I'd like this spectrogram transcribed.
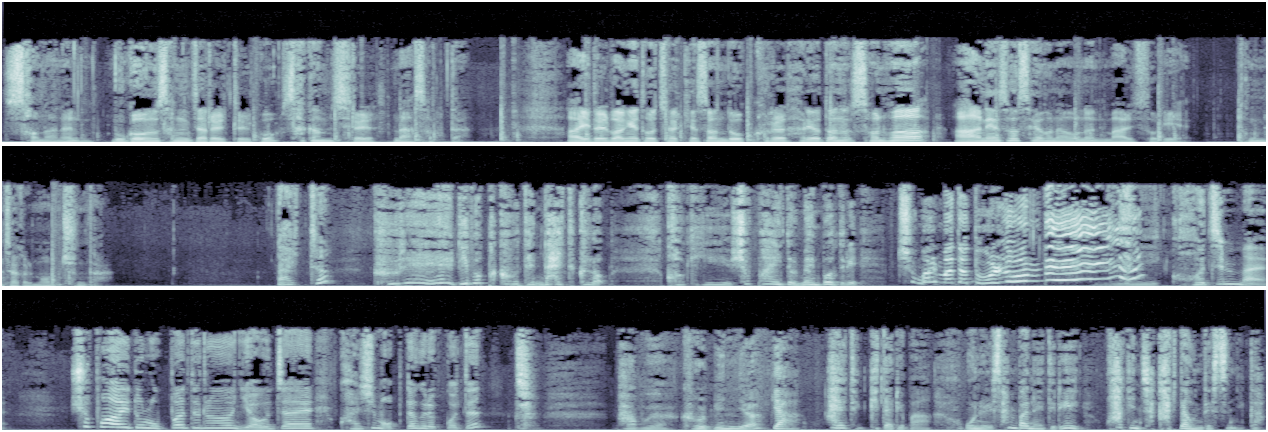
선화는 무거운 상자를 들고 사감실을 나섰다. 아이들 방에 도착해서 노크를 하려던 선화 안에서 새어나오는 말소리에 동작을 멈춘다. 나이트? 그래, 리버파크 호텔 나이트클럽. 거기 슈퍼아이돌 멤버들이 주말마다 놀러 온대. 이 거짓말. 슈퍼아이돌 오빠들은 여자에 관심 없다 그랬거든? 바보야, 그걸 믿냐? 야, 하여튼 기다려봐. 오늘 3반 애들이 확인차 갔다 온댔으니까.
